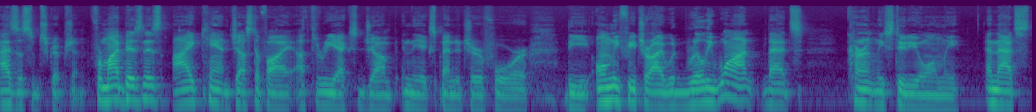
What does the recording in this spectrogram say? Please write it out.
as a subscription. For my business, I can't justify a 3x jump in the expenditure for the only feature I would really want that's currently studio only, and that's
